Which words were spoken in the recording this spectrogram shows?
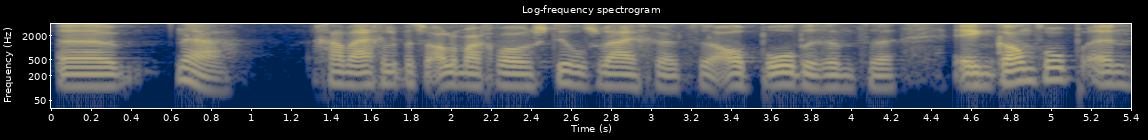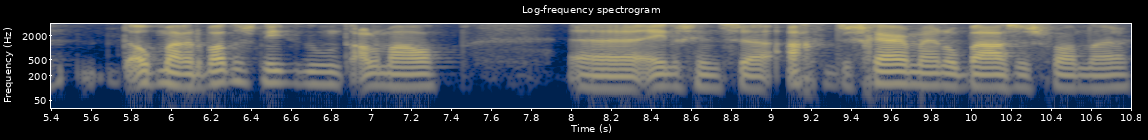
nou ja, gaan we eigenlijk met z'n allen maar gewoon stilzwijgend, uh, al polderend, één kant op. En het openbare debat is niet. We doen het allemaal enigszins achter de schermen en op basis van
